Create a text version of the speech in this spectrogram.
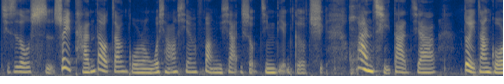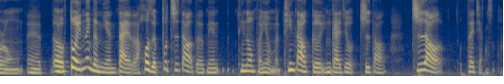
其实都是。所以谈到张国荣，我想要先放一下一首经典歌曲，唤起大家。对张国荣，呃呃，对那个年代的或者不知道的年听众朋友们，听到歌应该就知道知道在讲什么。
